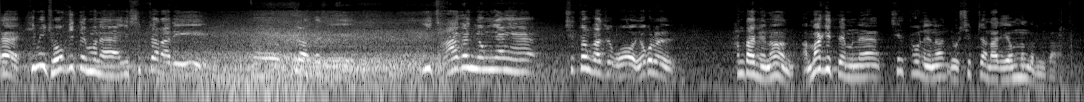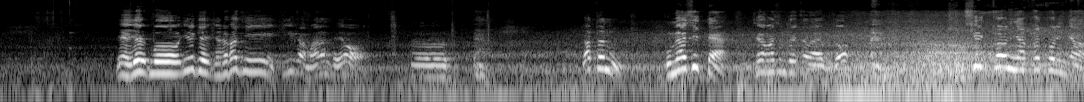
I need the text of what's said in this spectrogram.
예, 힘이 좋기 때문에 이 십자날이 그, 필요한 거지. 이 작은 용량의 7톤 가지고 요거를 한다면은 안 맞기 때문에 7톤에는 요 십자날이 없는 겁니다. 예, 예, 뭐 이렇게 여러 가지 기기가 많은데요. 그 여하튼 구매하실 때 제가 말씀드렸잖아요, 그죠? 7톤이냐 8톤이냐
